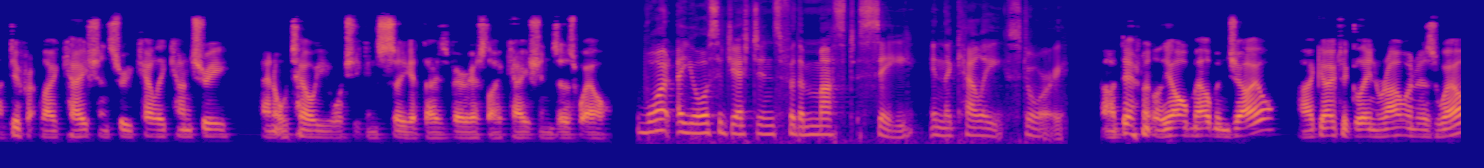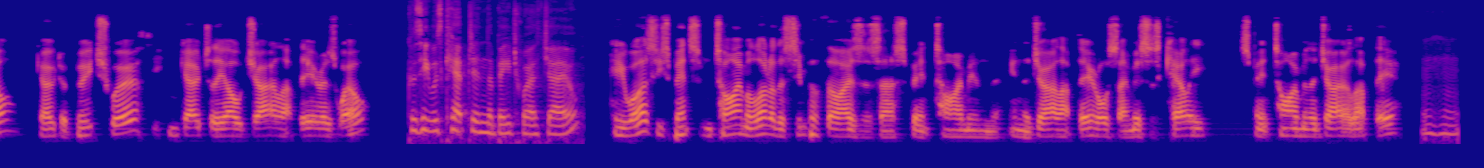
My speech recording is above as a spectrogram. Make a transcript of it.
uh, different locations through Kelly Country, and it will tell you what you can see at those various locations as well. What are your suggestions for the must see in the Kelly story? Uh, definitely the old Melbourne jail. Uh, go to Glenrowan as well. Go to Beechworth. You can go to the old jail up there as well. Because he was kept in the Beechworth jail? He was. He spent some time. A lot of the sympathisers uh, spent time in the, in the jail up there. Also, Mrs. Kelly spent time in the jail up there. Mm-hmm.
